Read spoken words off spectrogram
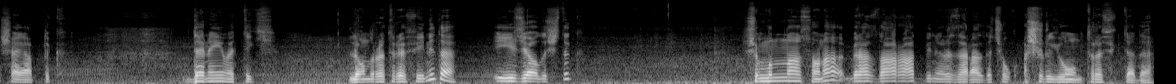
şey yaptık. Deneyim ettik. Londra trafiğini de iyice alıştık. Şimdi bundan sonra biraz daha rahat bineriz herhalde. Çok aşırı yoğun trafikte de.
